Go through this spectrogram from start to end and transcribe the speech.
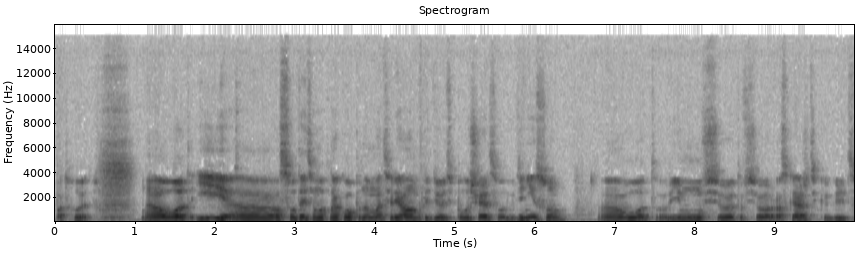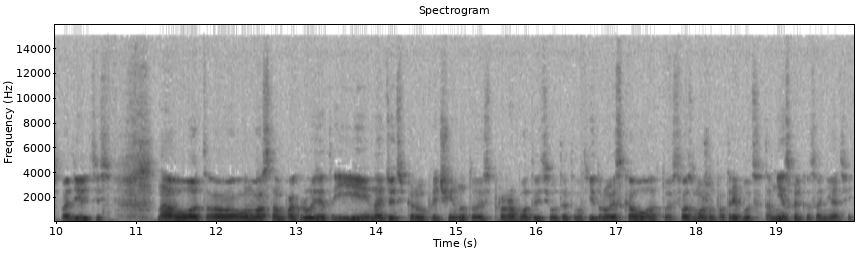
подходит. А, вот. И э, с вот этим вот накопанным материалом придете, получается, вот к Денису, вот, ему все это все расскажете, как говорится, поделитесь, а вот, э, он вас там погрузит и найдете первопричину, то есть проработаете вот это вот ядро СКО, то есть, возможно, потребуется там несколько занятий,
